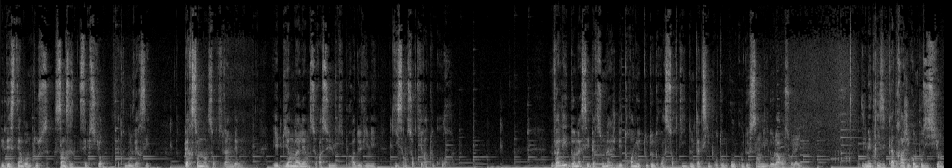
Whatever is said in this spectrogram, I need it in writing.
Les destins vont tous, sans exception, être bouleversés. Personne n'en sortira indemne. Et bien malin sera celui qui pourra deviner qui s'en sortira tout court. Vallée donne à ses personnages des trognes toutes droits sorties d'un taxi pour Tobruk ou de 100 000 dollars au soleil. Il maîtrise cadrage et composition,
